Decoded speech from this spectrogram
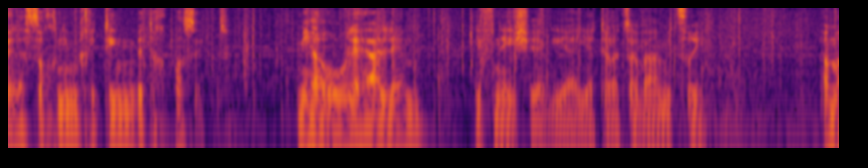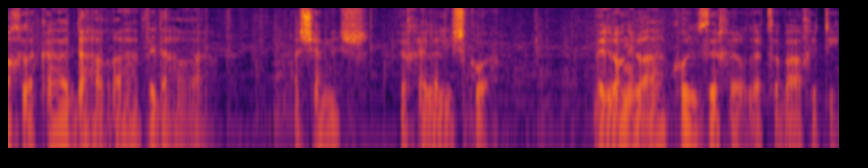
אלא סוכנים חיטים בתחפושת, מיהרו להיעלם לפני שיגיע יתר הצבא המצרי. המחלקה דהרה ודהרה, השמש החלה לשקוע, ולא נראה כל זכר לצבא החיטי.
